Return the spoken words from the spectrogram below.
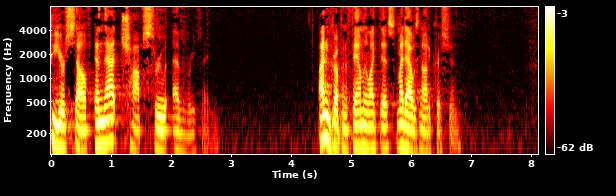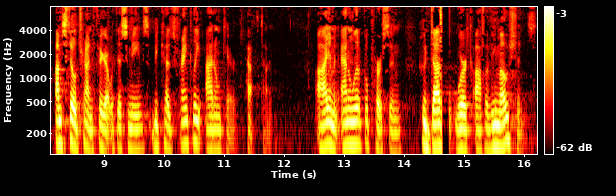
to yourself, and that chops through everything. I didn't grow up in a family like this. My dad was not a Christian. I'm still trying to figure out what this means because, frankly, I don't care half the time. I am an analytical person who doesn't work off of emotions.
